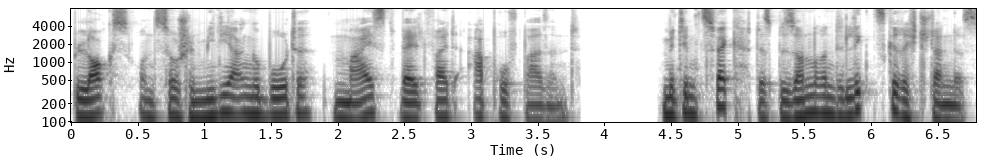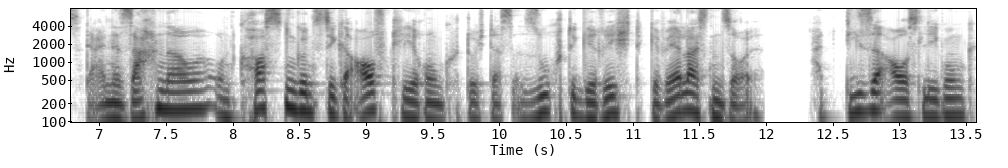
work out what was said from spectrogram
Blogs und Social-Media-Angebote meist weltweit abrufbar sind. Mit dem Zweck des besonderen Deliktsgerichtsstandes, der eine sachnahe und kostengünstige Aufklärung durch das ersuchte Gericht gewährleisten soll, hat diese Auslegung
